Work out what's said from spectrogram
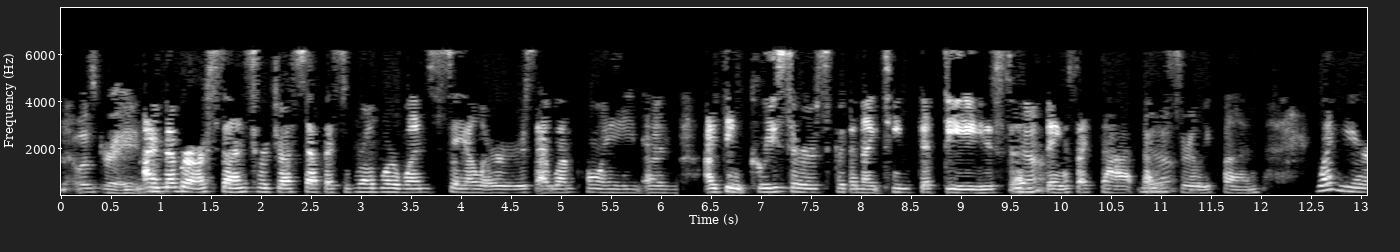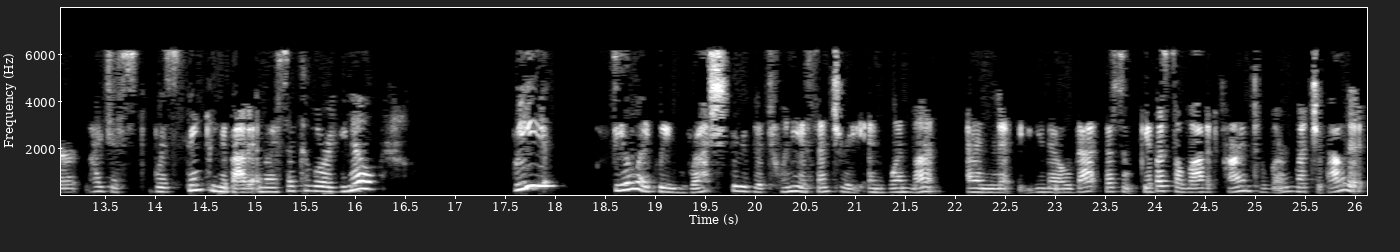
that was great. I remember our sons were dressed up as World War One sailors at one point, and I think greasers for the 1950s and Yeah. things like that. That Yeah. was really fun. One year, I just was thinking about it, and I said to Laura, "You know, we feel like we rushed through the 20th century in one month, and you know that doesn't give us a lot of time to learn much about it."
